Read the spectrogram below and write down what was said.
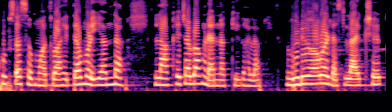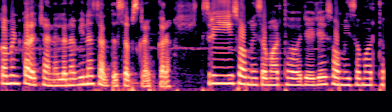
खूप असं महत्त्व आहे. त्यामुळे यंदा लाखेच्या बांगड्या नक्की घाला. व्हिडिओ आवडल्यास लाईक शेअर कमेंट करा. चॅनलला नवीन असाल तर सबस्क्राईब करा. श्री स्वामी समर्थ. जय जय स्वामी समर्थ.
